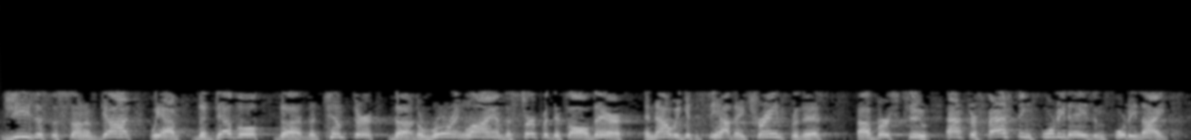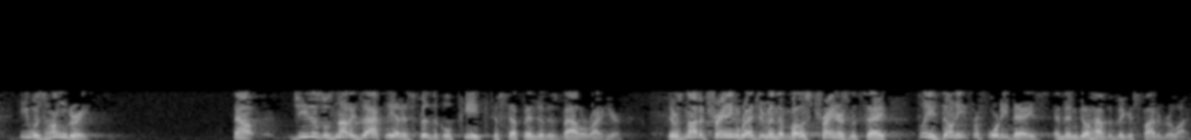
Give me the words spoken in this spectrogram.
Jesus, the Son of God. We have the devil, the, the tempter, the, the roaring lion, the serpent that's all there. And now we get to see how they trained for this. Uh, verse 2. After fasting 40 days and 40 nights, he was hungry. Now, Jesus was not exactly at his physical peak to step into this battle right here. There was not a training regimen that most trainers would say, please don't eat for 40 days and then go have the biggest fight of your life.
